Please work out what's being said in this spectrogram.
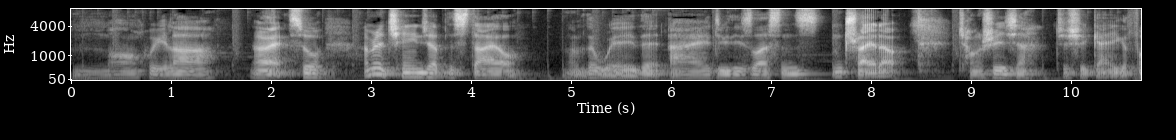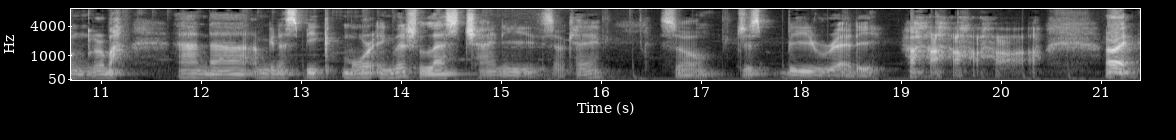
忙回啦。Alright, so I'm gonna change up the style of the way that I do these lessons and try it out. 尝试一下，就是改一个风格吧。And uh, I'm gonna speak more English, less Chinese, okay? So just be ready. Ha ha ha ha ha. Alright,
